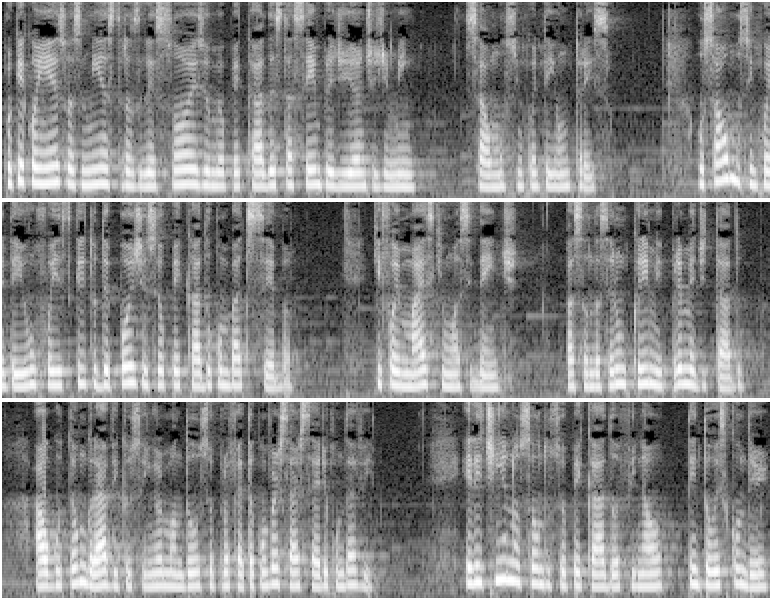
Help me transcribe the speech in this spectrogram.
porque conheço as minhas transgressões e o meu pecado está sempre diante de mim. Salmo 51, 3. O Salmo 51 foi escrito depois de seu pecado com Batseba, que foi mais que um acidente, passando a ser um crime premeditado, algo tão grave que o Senhor mandou seu profeta conversar sério com Davi. Ele tinha noção do seu pecado, afinal, tentou esconder,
